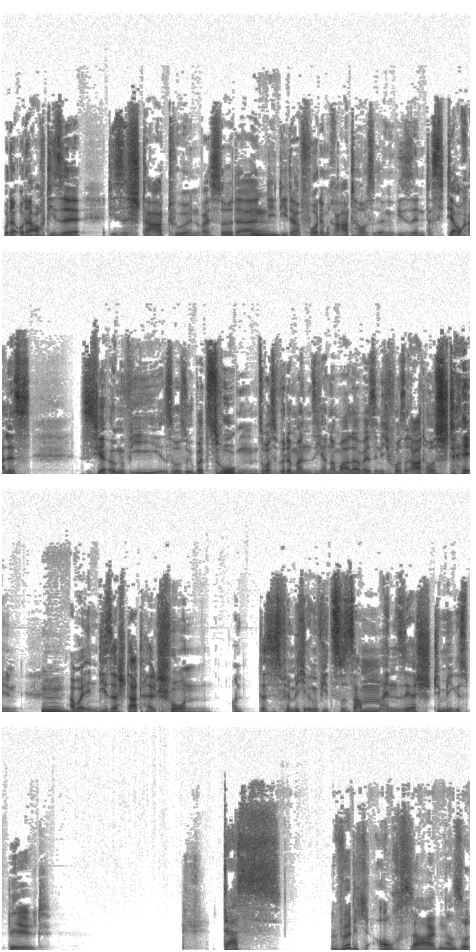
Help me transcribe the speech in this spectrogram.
oder, oder auch diese, diese Statuen, weißt du, da, Mhm. die, die da vor dem Rathaus irgendwie sind. Das sieht ja auch alles, das ist ja irgendwie so, so überzogen. Sowas würde man sich ja normalerweise nicht vors Rathaus stellen. Mhm. Aber in dieser Stadt halt schon. Und das ist für mich irgendwie zusammen ein sehr stimmiges Bild. Das würde ich auch sagen. Also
